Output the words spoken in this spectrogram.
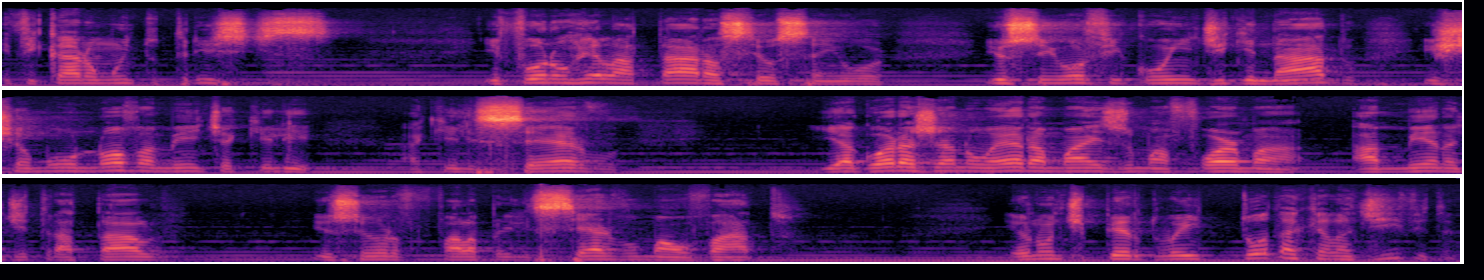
e ficaram muito tristes e foram relatar ao seu senhor. E o senhor ficou indignado e chamou novamente aquele, aquele servo. E agora já não era mais uma forma amena de tratá-lo. E o senhor fala para ele: servo malvado, eu não te perdoei toda aquela dívida.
